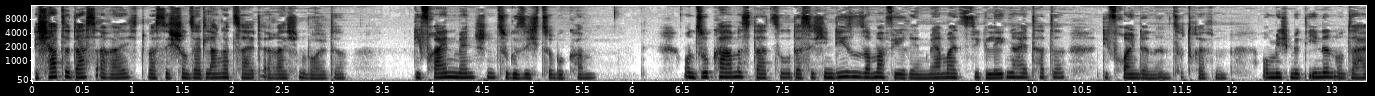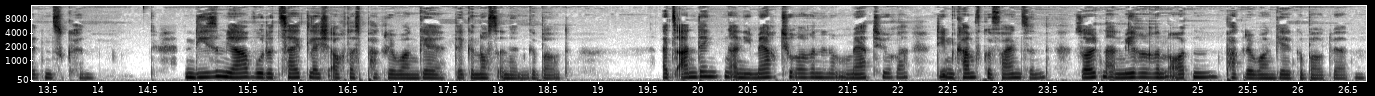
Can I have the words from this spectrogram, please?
Ich hatte das erreicht, was ich schon seit langer Zeit erreichen wollte, die freien Menschen zu Gesicht zu bekommen. Und so kam es dazu, dass ich in diesen Sommerferien mehrmals die Gelegenheit hatte, die Freundinnen zu treffen, um mich mit ihnen unterhalten zu können. In diesem Jahr wurde zeitgleich auch das Pakrewange der Genossinnen gebaut. Als Andenken an die Märtyrerinnen und Märtyrer, die im Kampf gefallen sind, sollten an mehreren Orten Pakrewange gebaut werden.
